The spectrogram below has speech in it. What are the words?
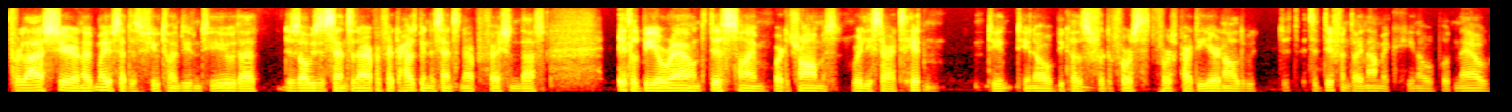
for last year and i might have said this a few times even to you that there's always a sense in our profession there has been a sense in our profession that it'll be around this time where the trauma really starts hitting. Do you, do you know? Because for the first first part of the year and all it's a different dynamic you know? But now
